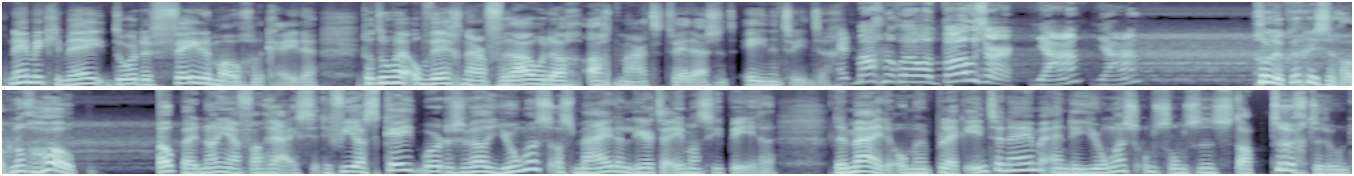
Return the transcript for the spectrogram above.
neem ik je mee door de vele mogelijkheden. Dat doen wij op weg naar Vrouwendag 8 maart 2021. Het mag nog wel wat bozer. Ja, ja. Gelukkig is er ook nog hoop. Ook bij Nanja van Rijssen, die via skateboarden zowel jongens als meiden leert te emanciperen. De meiden om hun plek in te nemen en de jongens om soms een stap terug te doen.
